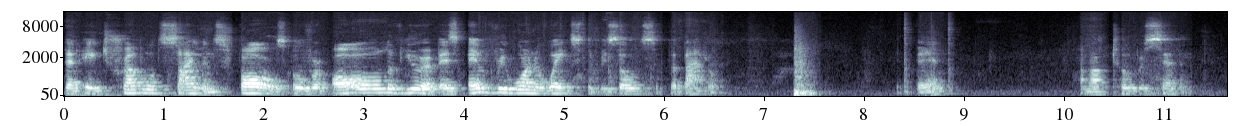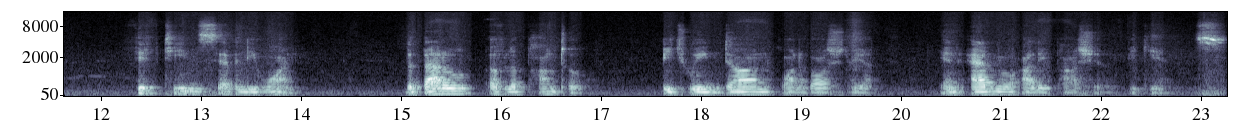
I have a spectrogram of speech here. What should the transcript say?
that a troubled silence falls over all of Europe as everyone awaits the results of the battle. And then, on October 7th, 1571, the Battle of Lepanto between Don Juan of Austria and Admiral Ali Pasha begins.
